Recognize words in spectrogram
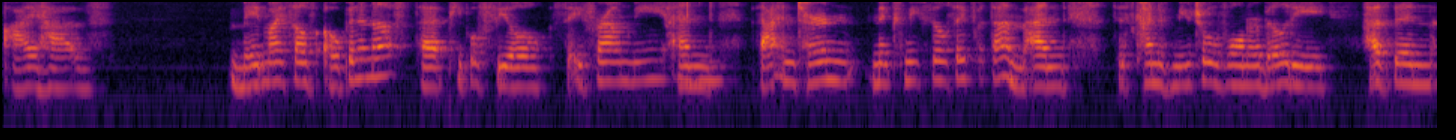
I have made myself open enough that people feel safe around me and mm-hmm. that in turn makes me feel safe with them and this kind of mutual vulnerability has been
